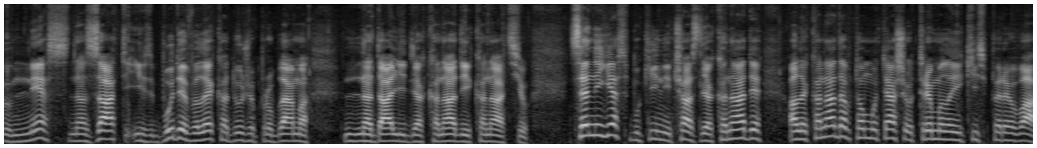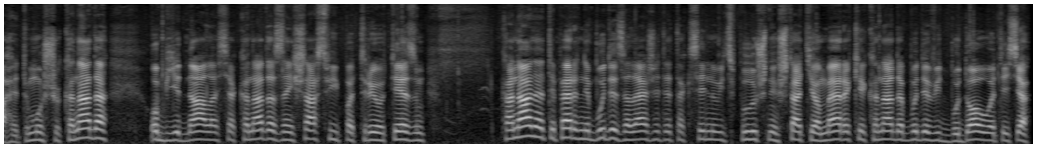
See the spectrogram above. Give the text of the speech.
вниз, назад, і буде велика дуже проблема надалі для Канади і канадців. Це не є спокійний час для Канади, але Канада в тому теж отримала якісь переваги, тому що Канада об'єдналася, Канада знайшла свій патріотизм. Канада тепер не буде залежати так сильно від Сполучених Штатів Америки. Канада буде відбудовуватися.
